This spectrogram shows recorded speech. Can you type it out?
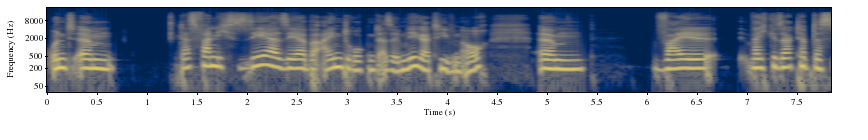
Und ähm, das fand ich sehr, sehr beeindruckend, also im Negativen auch, ähm, weil, weil ich gesagt habe, das,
